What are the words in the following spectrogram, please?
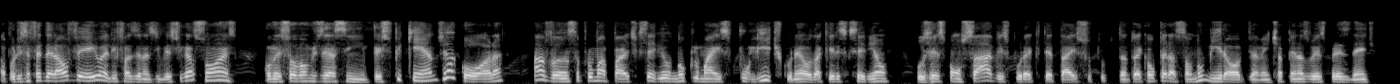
a Polícia Federal veio ali fazendo as investigações, começou, vamos dizer assim, peixes pequenos, e agora avança para uma parte que seria o núcleo mais político, né, ou daqueles que seriam os responsáveis por arquitetar isso tudo. Tanto é que a operação não mira, obviamente, apenas o ex-presidente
